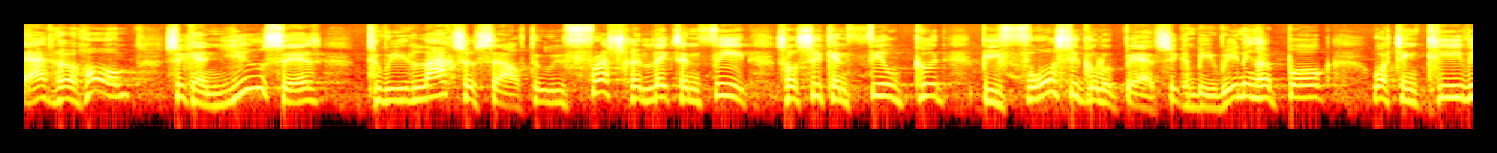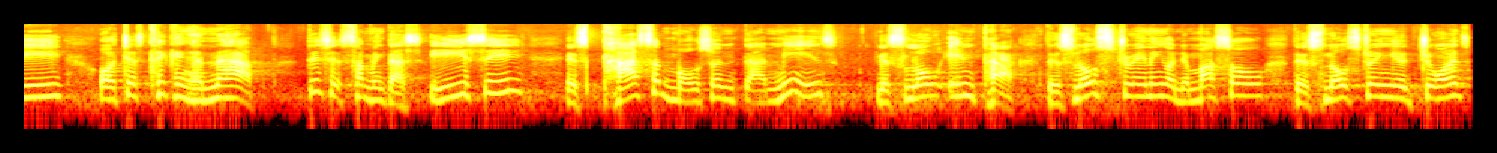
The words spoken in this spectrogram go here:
at her home, she can use it to relax herself, to refresh her legs and feet, so she can feel good before she go to bed. She can be reading her book, watching TV, or just taking a nap. This is something that's easy. It's passive motion. That means there's low impact. There's no straining on your muscle. There's no straining your joints,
